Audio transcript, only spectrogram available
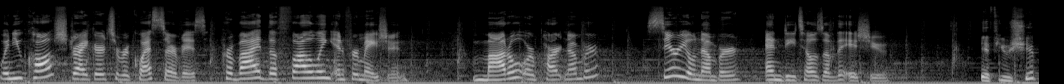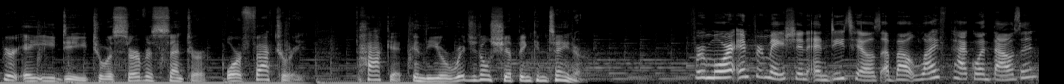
when you call Stryker to request service, provide the following information model or part number, serial number, and details of the issue. If you ship your AED to a service center or factory, pack it in the original shipping container. For more information and details about LifePak 1000,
